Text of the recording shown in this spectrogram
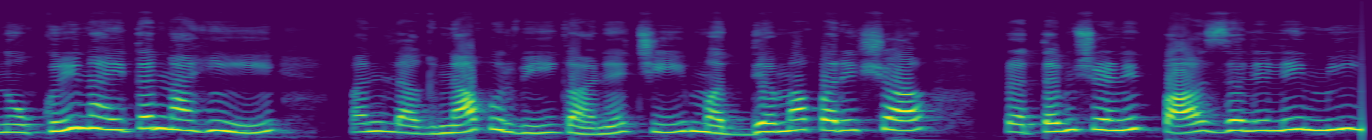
नोकरी नाही तर नाही पण लग्नापूर्वी गाण्याची मध्यमा परीक्षा प्रथम श्रेणीत पास झालेली मी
